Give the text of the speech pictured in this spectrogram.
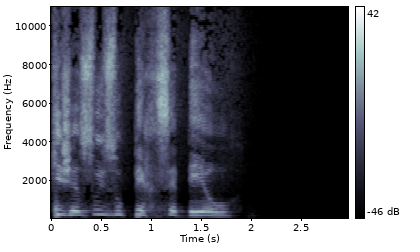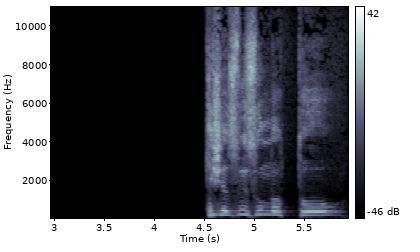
Que Jesus o percebeu Jesus o notou.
